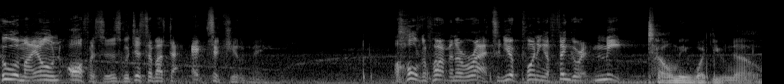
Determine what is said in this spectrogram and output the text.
Two of my own officers were just about to execute me. A whole department of rats, and you're pointing a finger at me. Tell me what you know.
